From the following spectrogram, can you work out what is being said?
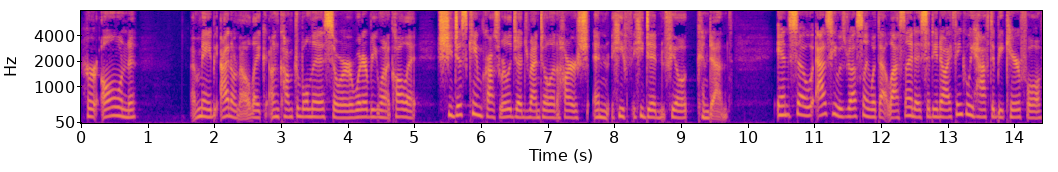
her own, maybe, I don't know, like uncomfortableness or whatever you want to call it, she just came across really judgmental and harsh and he he did feel condemned. And so as he was wrestling with that last night, I said, you know, I think we have to be careful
